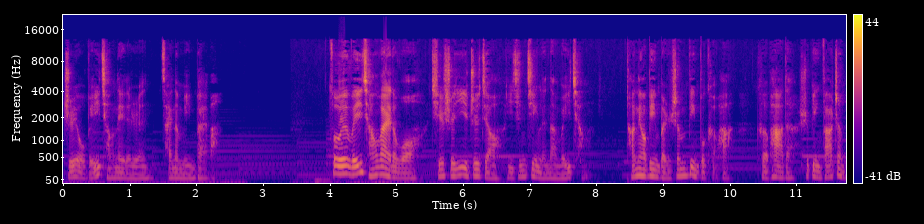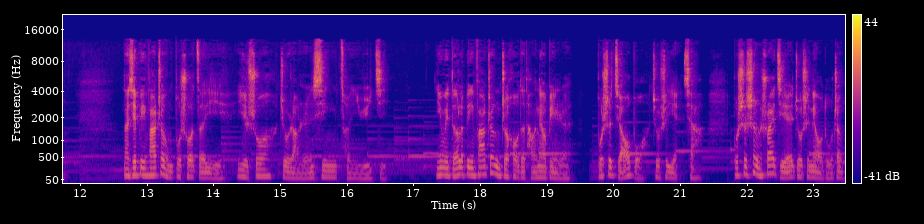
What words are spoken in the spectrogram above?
只有围墙内的人才能明白吧？作为围墙外的我，其实一只脚已经进了那围墙。糖尿病本身并不可怕，可怕的是并发症。那些并发症不说则已，一说就让人心存余悸。因为得了并发症之后的糖尿病人，不是脚跛就是眼瞎，不是肾衰竭就是尿毒症，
